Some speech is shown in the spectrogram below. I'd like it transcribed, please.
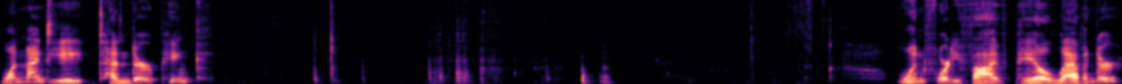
One ninety eight tender pink. 145 Pale Lavender.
